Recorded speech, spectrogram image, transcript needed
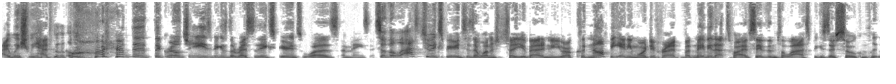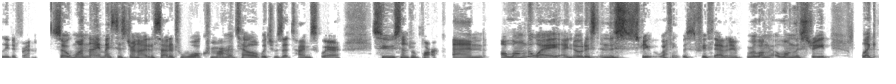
I wish we hadn't ordered the, the grilled cheese because the rest of the experience was amazing. So the last two experiences I wanted to tell you about in New York could not be any more different, but maybe that's why I've saved them to last because they're so completely different. So one night, my sister and I decided to walk from our hotel, which was at Times Square, to Central Park. And along the way, I noticed in this street, I think it was Fifth Avenue, we're along, along the street, like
